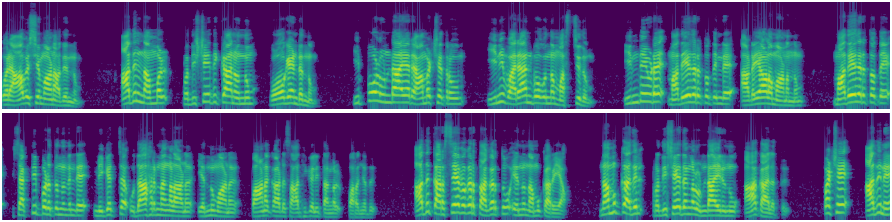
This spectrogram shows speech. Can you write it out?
ഒരാവശ്യമാണ് അതെന്നും അതിൽ നമ്മൾ പ്രതിഷേധിക്കാനൊന്നും പോകേണ്ടെന്നും ഇപ്പോൾ ഉണ്ടായ രാമക്ഷേത്രവും ഇനി വരാൻ പോകുന്ന മസ്ജിദും ഇന്ത്യയുടെ മതേതരത്വത്തിന്റെ അടയാളമാണെന്നും മതേതരത്വത്തെ ശക്തിപ്പെടുത്തുന്നതിന്റെ മികച്ച ഉദാഹരണങ്ങളാണ് എന്നുമാണ് പാണക്കാട് സാധികലി തങ്ങൾ പറഞ്ഞത്. അത് കർസേവകർ തകർത്തു എന്ന് നമുക്കറിയാം. നമുക്കതിൽ പ്രതിഷേധങ്ങൾ ഉണ്ടായിരുന്നു ആ കാലത്ത്. പക്ഷേ അതിനെ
